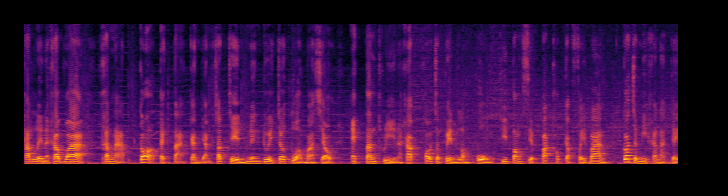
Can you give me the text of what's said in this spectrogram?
ชัดๆเลยนะครับว่าขนาดก็แตกต่างกันอย่างชัดเจนเนื่องด้วยเจ้าตัว Marshall Acton 3นะครับเขาจะเป็นลำโพงที่ต้องเสียบปลั๊กเข้ากับไฟบ้าน ก็จะมีขนาดใหญ่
